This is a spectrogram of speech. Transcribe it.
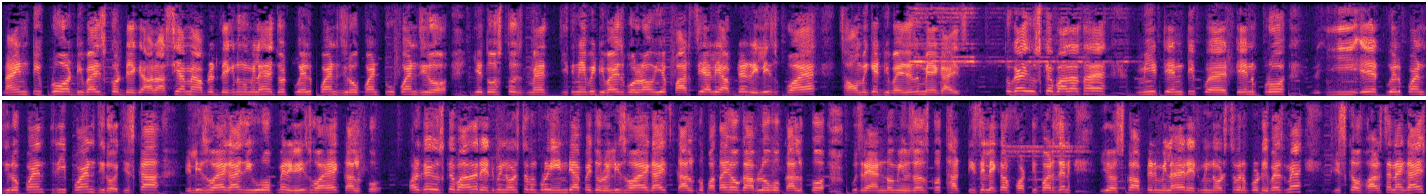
90 प्रो डिवाइस को रसिया में अपडेट देखने को मिला है जो 12.0.2.0 ये दोस्तों, मैं जितने भी डिवाइस बोल रहा हूँ, ये पार्सियली अपडेट रिलीज़ हुआ है साउमी के डिवाइसेज में गाइस तो गाइज़ उसके बाद आता है Mi ten T ten Pro E A twelve point zero point three point zero, जिसका रिलीज़ हुआ है गाइज़ यूरोप में रिलीज़ हुआ है कल को। और गई उसके बाद Redmi Note seven Pro India पे जो रिलीज़ हुआ है गाइज़ कल को पता ही होगा आप लोगों को, कल को कुछ रैंडम यूज़र्स को 30 से लेकर 40 परसेंट यूएस को अपडेट मिला है Redmi Note seven Pro device में, जिसका वर्सन है गाइस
